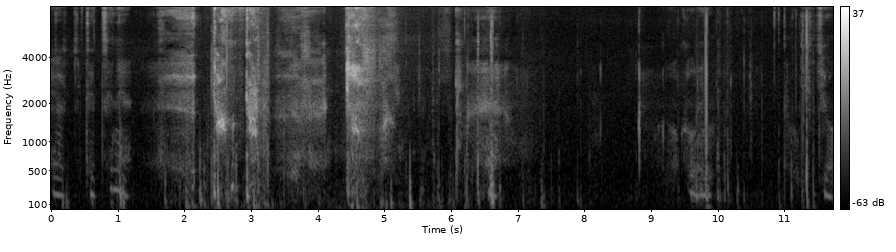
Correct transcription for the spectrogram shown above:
Hareket etsene. Bakalım. Geçiyor.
